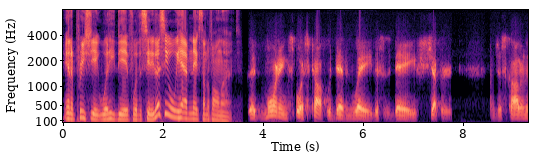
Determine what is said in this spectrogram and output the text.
and appreciate what he did for the city. Let's see what we have next on the phone lines. Good morning, Sports Talk with Devin Wade. This is Dave Shepard. I'm just calling to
